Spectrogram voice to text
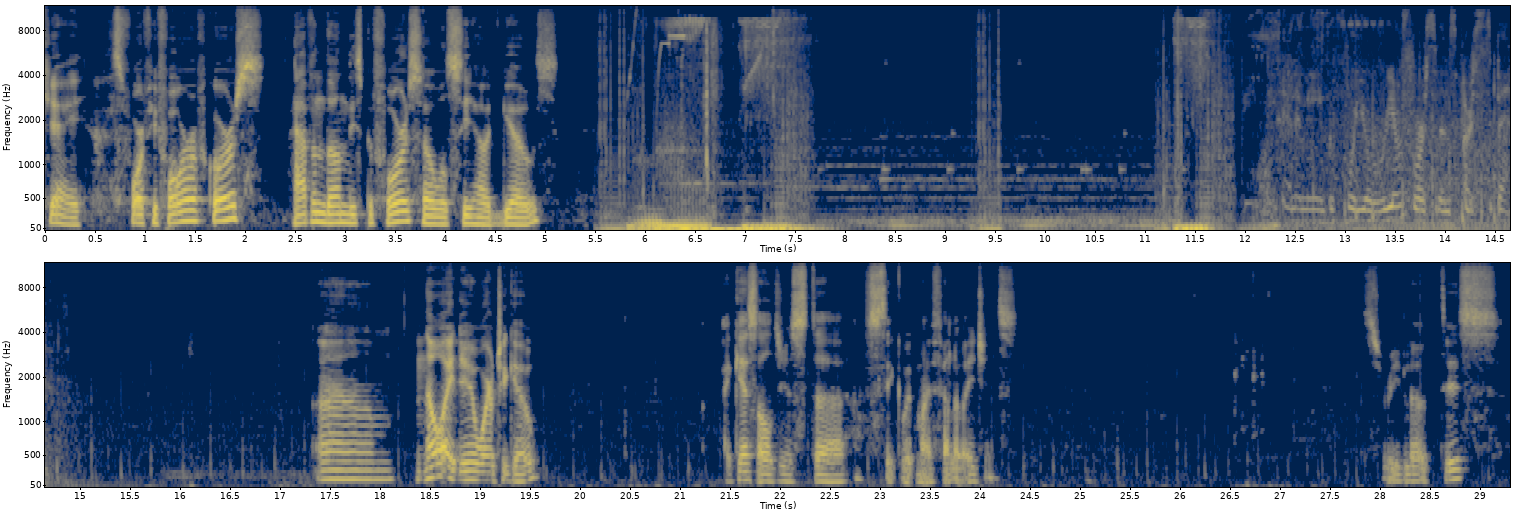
Okay, it's 4v4 of course. Haven't done this before, so we'll see how it goes. Enemy before your reinforcements are spent. Um, no idea where to go. I guess I'll just uh, stick with my fellow agents. Let's reload this.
